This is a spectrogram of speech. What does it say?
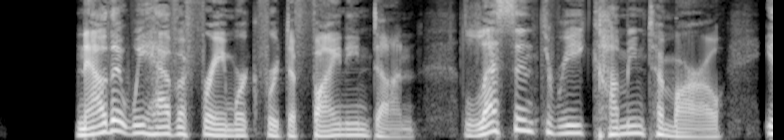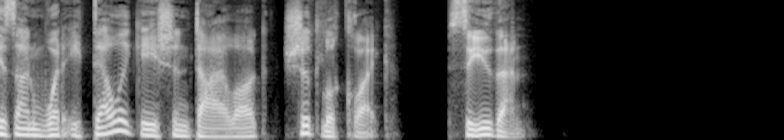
Now that we have a framework for defining done, lesson three coming tomorrow is on what a delegation dialogue should look like. See you then.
